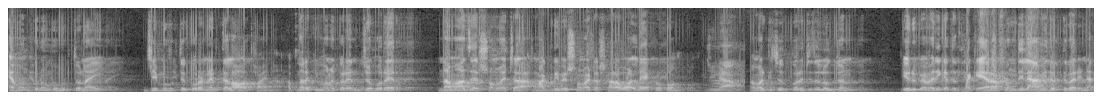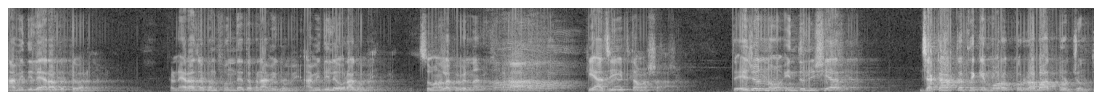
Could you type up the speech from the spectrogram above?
এমন কোনো মুহূর্ত নাই যে মুহূর্তে কোরআনের তেলাওয়াত হয় না। আপনারা কি মনে করেন জোহরের নামাজের সময়টা মাগরিবের সময়টা সারা ওয়ার্ল্ডে একরকম? আমার কিছু পরিচিত লোকজন ইউরোপ আমেরিকাতে থাকে। এরা ফোন দিলে আমি ধরতে পারি না। আমি দিলে এরাও ধরতে পারে না। কারণ এরা যখন ফোন দেয় তখন আমি ঘুমে আমি দিলে ওরা ঘুমে সোমানাল্লাহ করবেন না? কি আজই ঈদ তামাশা। তো এজন্য ইন্দোনেশিয়ার জাকার্তা থেকে মরক্কোর রাবাত পর্যন্ত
